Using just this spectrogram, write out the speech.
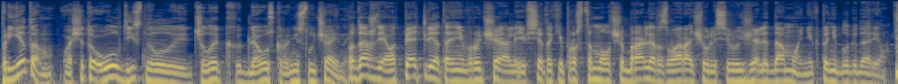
При этом, вообще-то, Уолт Дисней человек для Оскара не случайный. Подожди, а вот пять лет они вручали, и все такие просто молча брали, разворачивались и уезжали домой. Никто не благодарил.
